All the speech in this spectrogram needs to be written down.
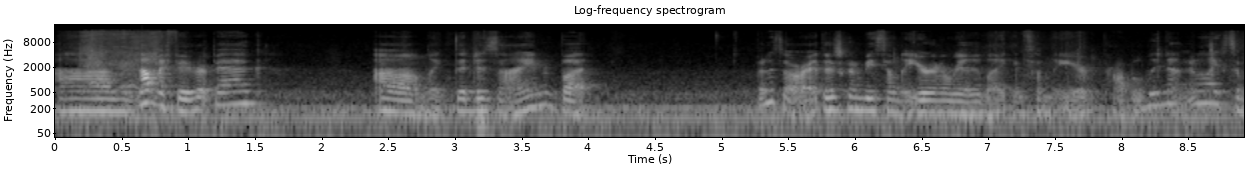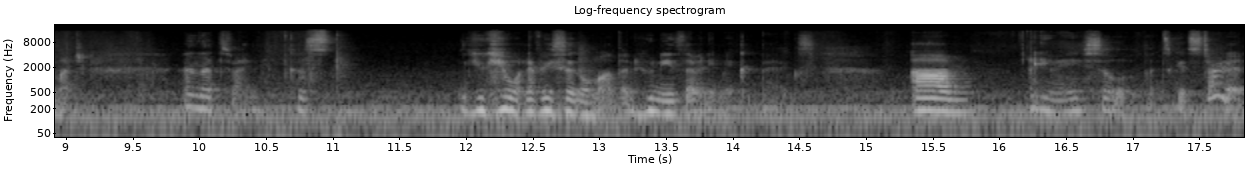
Um, not my favorite bag, um, like the design, but but it's alright. There's gonna be some that you're gonna really like and some that you're probably not gonna like so much, and that's fine because you get one every single month, and who needs that many makeup bags? Um, anyway, so let's get started.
